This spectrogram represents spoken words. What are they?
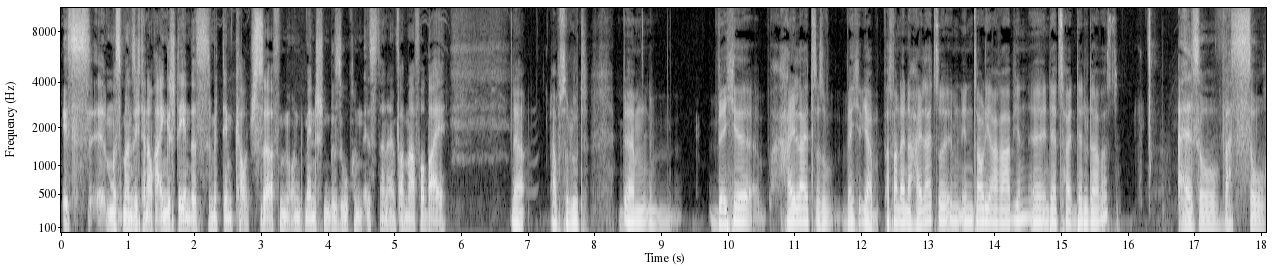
ist, äh, muss man sich dann auch eingestehen, dass mit dem Couchsurfen und Menschen besuchen ist dann einfach mal vorbei. Ja, absolut. Ähm, welche Highlights, also welche, ja, was waren deine Highlights so in, in Saudi-Arabien äh, in der Zeit, in der du da warst? Also, was so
